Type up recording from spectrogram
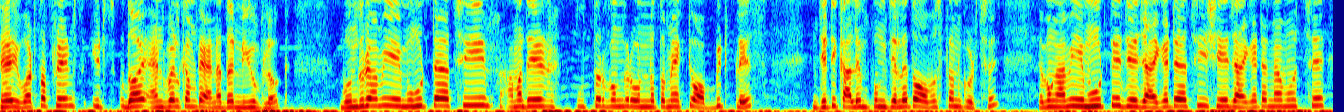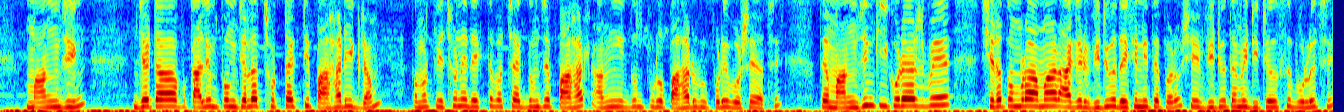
Hey WhatsApp friends it's Uday and welcome to another new blog বন্ধুরা, আমি এই মুহূর্তে আছি আমাদের উত্তরবঙ্গের অন্যতম একটি অববিট প্লেস যেটি কালিম্পং জেলাতে অবস্থান করছে। এবং আমি এই মুহূর্তে যে জায়গাটা আছি, সেই জায়গাটার নাম হচ্ছে মাংজিং, যেটা কালিম্পং জেলার ছোট্ট একটি পাহাড়ি গ্রাম। তো আমার পেছনে দেখতে পাচ্ছ একদম যে পাহাড়, আমি একদম পুরো পাহাড়ের উপরে বসে আছি। তো মাংজিং কী করে আসবে, সেটা তোমরা আমার আগের ভিডিও দেখে নিতে পারো। সেই ভিডিওতে আমি ডিটেলসে বলেছি।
